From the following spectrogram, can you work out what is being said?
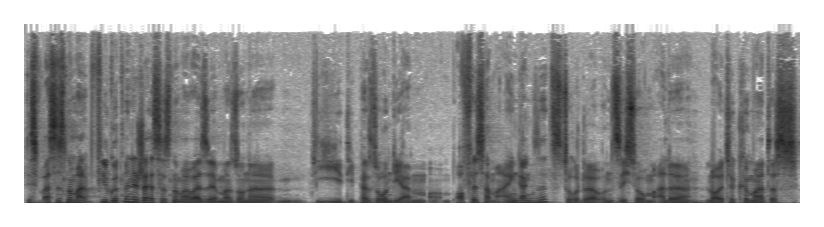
ist, was ist nochmal, Feel Good Manager ist das normalerweise immer so eine, die, die Person, die am Office am Eingang sitzt oder und sich so um alle Leute kümmert, das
